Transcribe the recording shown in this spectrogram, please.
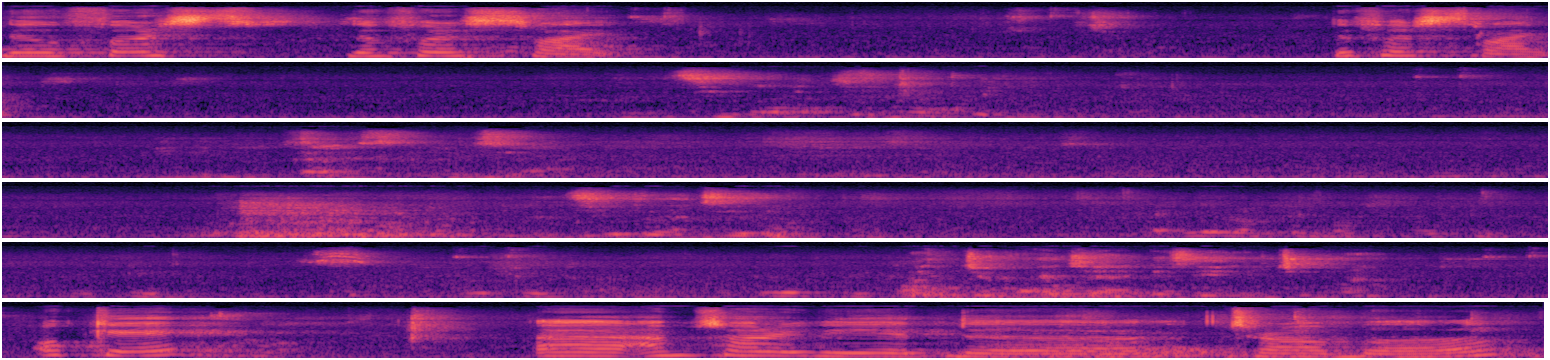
the first, the first slide. The first slide. Okay. Uh, I'm sorry with the trouble.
